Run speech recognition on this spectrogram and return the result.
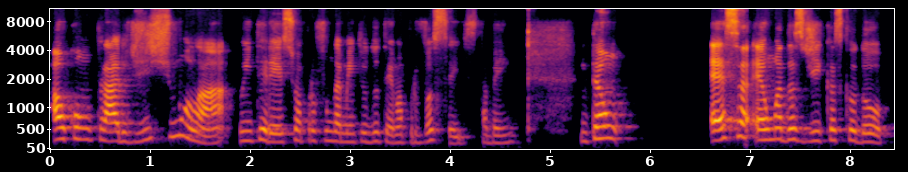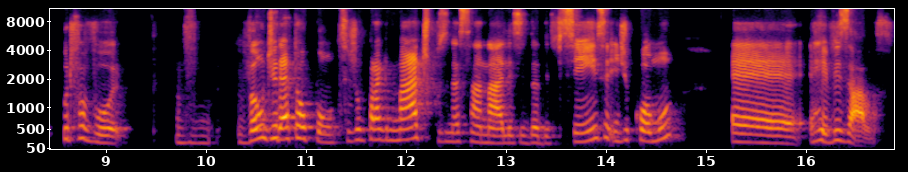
ao contrário de estimular o interesse e o aprofundamento do tema por vocês, tá bem? Então, essa é uma das dicas que eu dou. Por favor, vão direto ao ponto, sejam pragmáticos nessa análise da deficiência e de como é, revisá-las.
